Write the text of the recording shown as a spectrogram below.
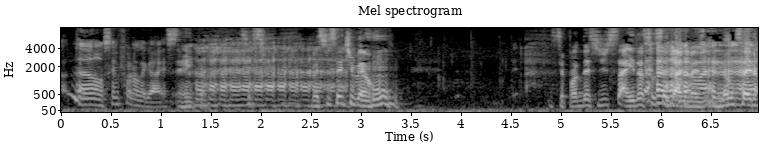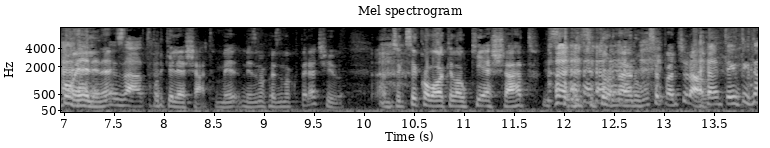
Ah, Não, sempre foram legais. É, então. Mas se você tiver um, você pode decidir sair da sociedade, mas não sair com ele, né? Exato. Porque ele é chato. Me- Mesma coisa numa cooperativa. A não ser que você coloque lá o que é chato, e se ele se tornar um, você pode tirá-lo. tem, tem que ter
